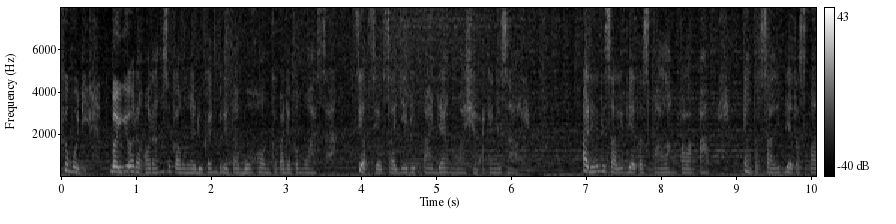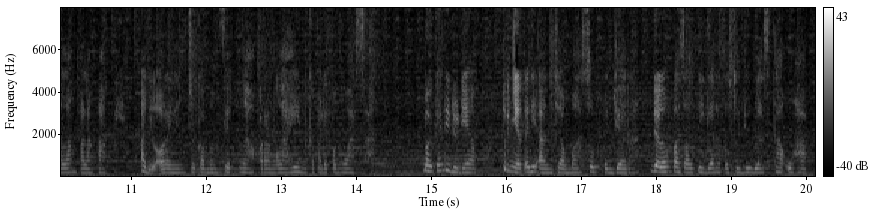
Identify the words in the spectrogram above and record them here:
Kemudian, bagi orang-orang suka mengadukan berita bohong kepada penguasa, siap-siap saja di padang masyar akan disalib. Ada yang disalib di atas palang-palang api, yang tersalib di atas palang-palang api adalah orang yang suka memfitnah orang lain kepada penguasa. Bahkan di dunia pun ternyata diancam masuk penjara dalam pasal 317 KUHP.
